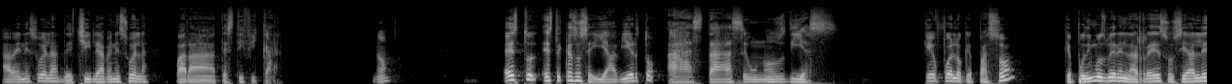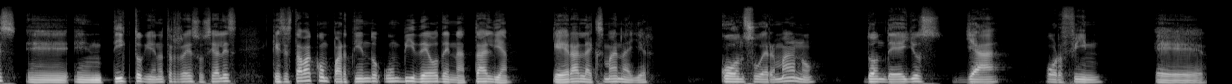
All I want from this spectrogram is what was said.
a Venezuela, de Chile a Venezuela, para testificar. ¿No? Esto, este caso seguía abierto hasta hace unos días. ¿Qué fue lo que pasó? Que pudimos ver en las redes sociales, eh, en TikTok y en otras redes sociales, que se estaba compartiendo un video de Natalia, que era la ex manager, con su hermano, donde ellos ya por fin, eh,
